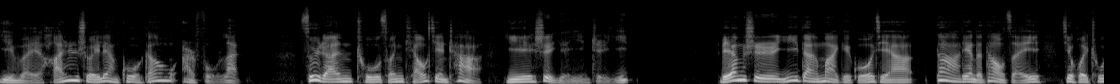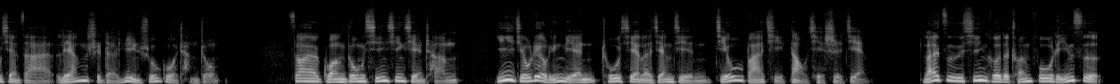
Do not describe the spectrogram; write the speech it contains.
因为含水量过高而腐烂，虽然储存条件差也是原因之一。粮食一旦卖给国家，大量的盗贼就会出现在粮食的运输过程中。在广东新兴县城，一九六零年出现了将近九百起盗窃事件。来自新河的船夫林四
